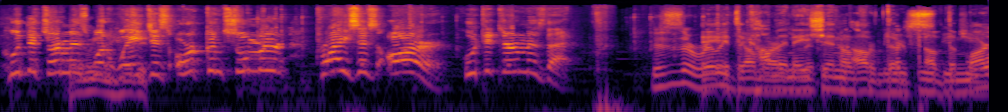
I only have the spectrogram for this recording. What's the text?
Who determines What what mean, who de- wages or consumer prices are? Who determines that? This is a really it's a dumb argument to combination come of the- you, of the PPG. market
